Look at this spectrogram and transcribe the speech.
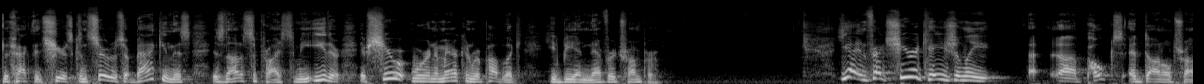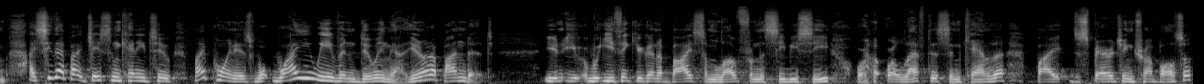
The fact that Scheer's conservatives are backing this is not a surprise to me either. If Scheer were an American republic, he'd be a never Trumper. Yeah, in fact, Scheer occasionally uh, uh, pokes at Donald Trump. I see that by Jason Kenney too. My point is, wh- why are you even doing that? You're not a pundit. You, you, you, think you're going to buy some love from the CBC or, or leftists in Canada by disparaging Trump also?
